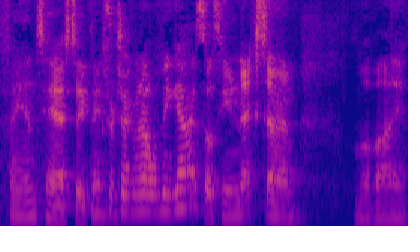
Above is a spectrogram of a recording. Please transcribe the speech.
fantastic. Thanks for checking it out with me, guys. I'll see you next time. Bye-bye.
